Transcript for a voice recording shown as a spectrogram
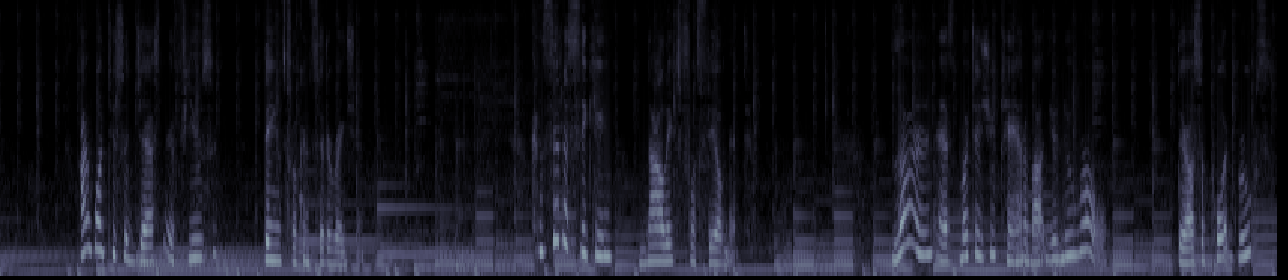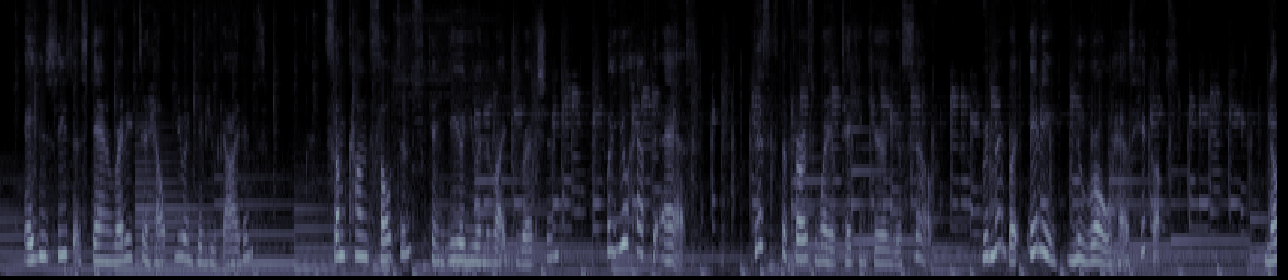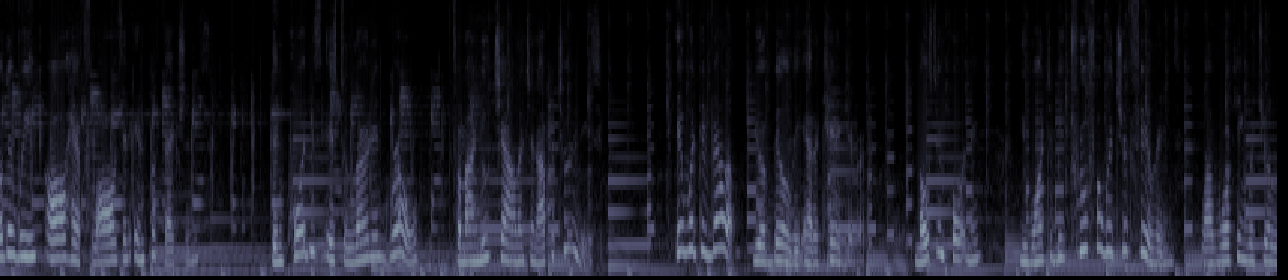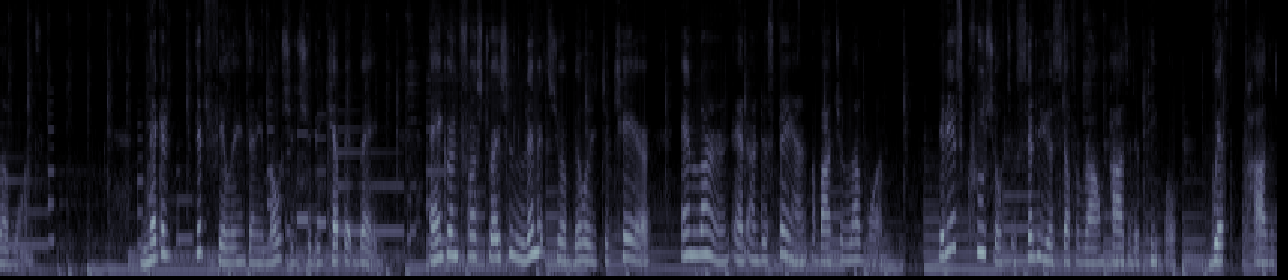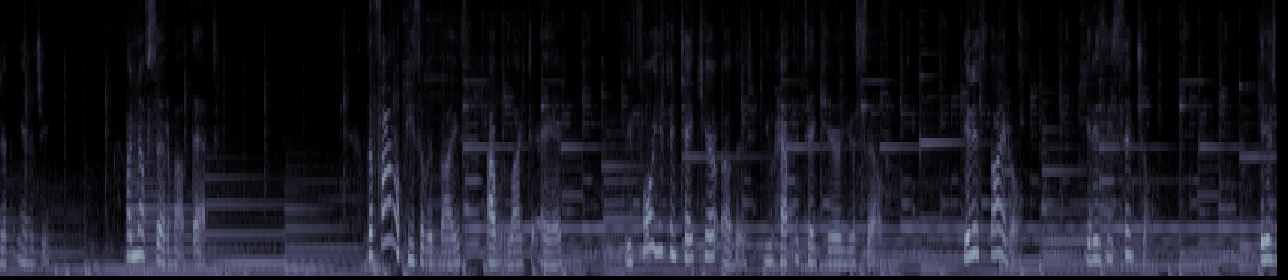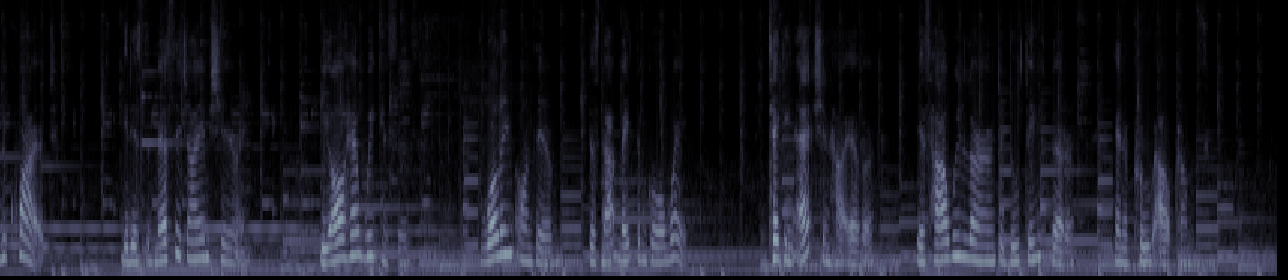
I want to suggest a few things for consideration. Consider seeking knowledge fulfillment. Learn as much as you can about your new role. There are support groups, agencies that stand ready to help you and give you guidance. Some consultants can gear you in the right direction, but you have to ask. This is the first way of taking care of yourself. Remember, any new role has hiccups. Know that we all have flaws and imperfections, the importance is to learn and grow from our new challenge and opportunities. It will develop your ability as a caregiver. Most importantly, you want to be truthful with your feelings while working with your loved ones. Negative feelings and emotions should be kept at bay. Anger and frustration limits your ability to care and learn and understand about your loved one. It is crucial to center yourself around positive people with positive energy. Enough said about that. The final piece of advice I would like to add before you can take care of others, you have to take care of yourself. It is vital, it is essential, it is required. It is the message I am sharing. We all have weaknesses. Dwelling on them does not make them go away. Taking action, however, is how we learn to do things better and improve outcomes.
